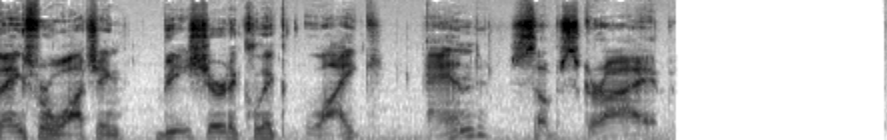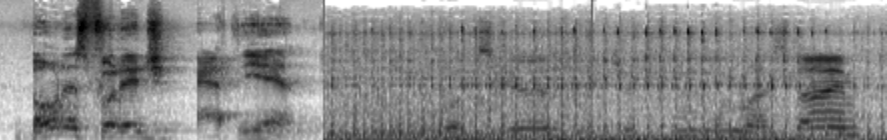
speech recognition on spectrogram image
Thanks for watching. Be sure to click like and subscribe. Bonus footage at the end. Looks good. One last time.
